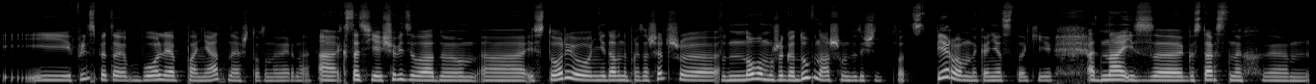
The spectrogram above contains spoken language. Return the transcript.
и, в принципе, это более понятное что-то, наверное. А, кстати, я еще видела одну а, историю, недавно произошедшую, в новом уже году, в нашем 2020 2021 наконец-таки, одна из э, государственных э,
